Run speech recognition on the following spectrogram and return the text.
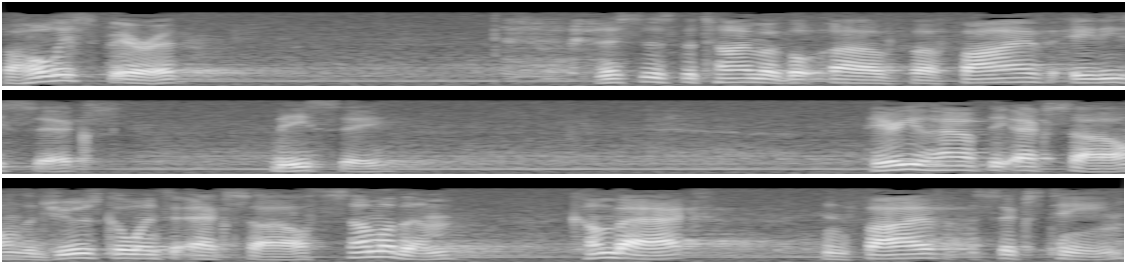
The Holy Spirit, this is the time of, of uh, 586 BC. Here you have the exile. The Jews go into exile. Some of them come back in 516.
